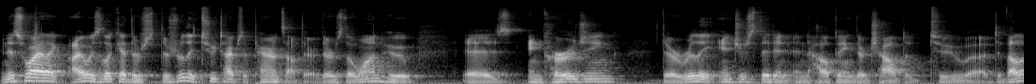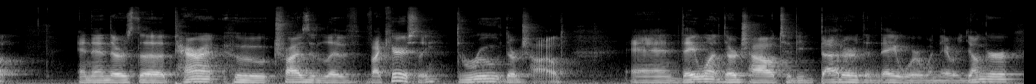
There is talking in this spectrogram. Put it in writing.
And this is why, like, I always look at there's there's really two types of parents out there. There's the one who is encouraging, they're really interested in, in helping their child to, to uh, develop. And then there's the parent who tries to live vicariously through their child, and they want their child to be better than they were when they were younger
